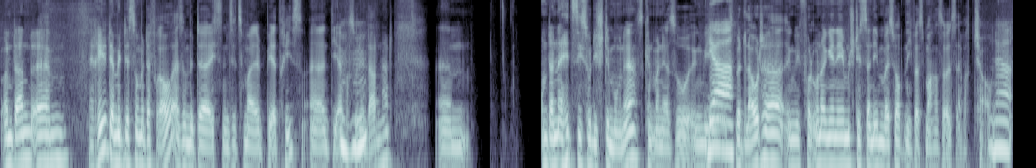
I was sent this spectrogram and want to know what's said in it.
Und dann ähm, redet er mit der so mit der Frau, also mit der, ich nenne sie jetzt mal Beatrice, äh, die einfach so Mhm. den Laden hat. Ähm, und dann erhitzt sich so die Stimmung, ne? Das kennt man ja so irgendwie. Ja. Es wird lauter, irgendwie voll unangenehm, stehst daneben, weißt überhaupt nicht, was machen sollst. Einfach ciao. Ja.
